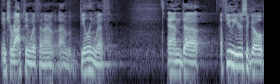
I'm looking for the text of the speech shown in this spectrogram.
interacting with and I'm, I'm dealing with. And uh, a few years ago,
